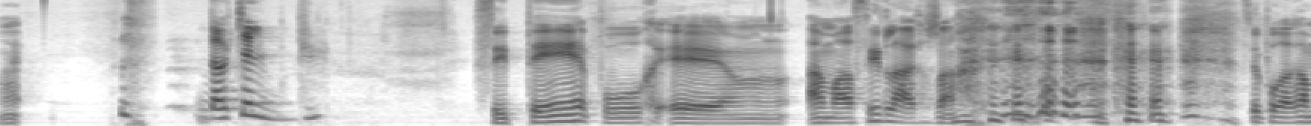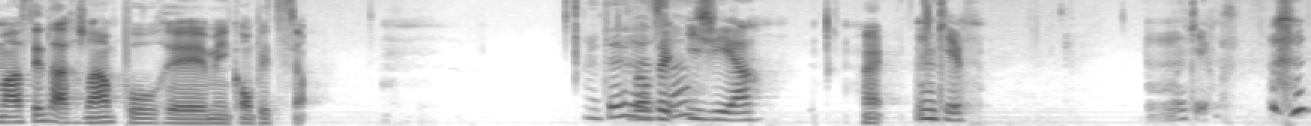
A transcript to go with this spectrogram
Ouais. Dans quel but? C'était pour euh, amasser de l'argent. C'est pour ramasser de l'argent pour euh, mes compétitions. Dans Intéressant. un IGA. Ouais. OK. OK.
